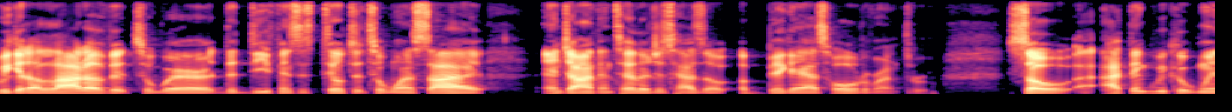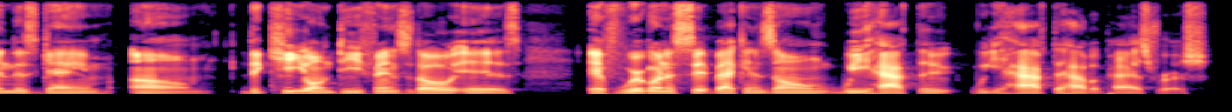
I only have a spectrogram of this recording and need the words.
we get a lot of it to where the defense is tilted to one side, and Jonathan Taylor just has a, a big ass hole to run through. So I think we could win this game. Um, the key on defense though is if we're going to sit back in zone, we have to we have to have a pass rush.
